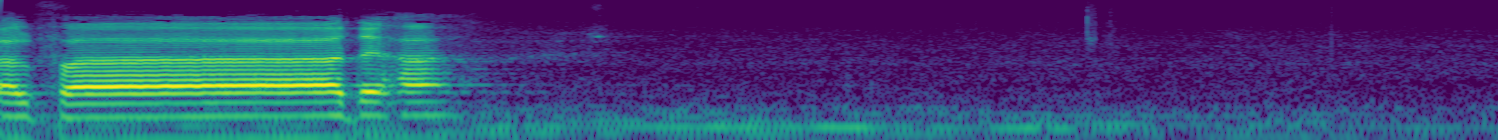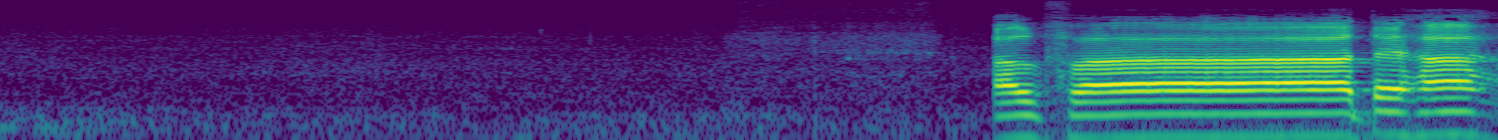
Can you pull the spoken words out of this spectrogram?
الفاتحة الفاتحة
